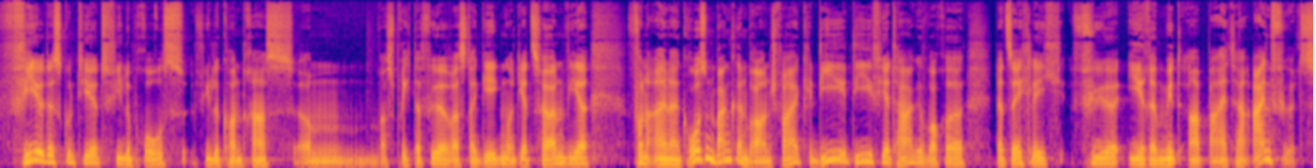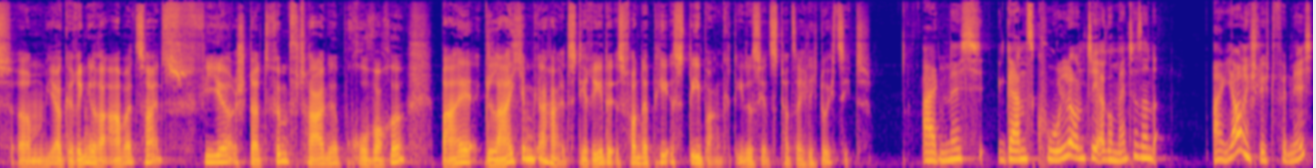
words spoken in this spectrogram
Viel diskutiert, viele Pros, viele Kontras. Ähm, was spricht dafür, was dagegen? Und jetzt hören wir von einer großen Bank in Braunschweig, die die Vier-Tage-Woche tatsächlich für ihre Mitarbeiter einführt. Ähm, ja, geringere Arbeitszeit, vier statt fünf Tage pro Woche bei gleichem Gehalt. Die Rede ist von der PSD-Bank, die das jetzt tatsächlich durchzieht eigentlich ganz cool und die Argumente sind eigentlich auch nicht schlicht, finde ich.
